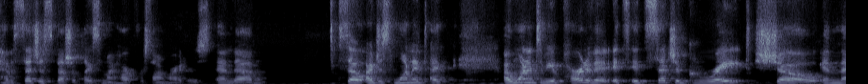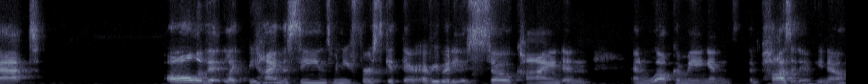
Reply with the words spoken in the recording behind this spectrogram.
have such a special place in my heart for songwriters. And um, so I just wanted I I wanted to be a part of it. It's it's such a great show in that all of it, like behind the scenes, when you first get there, everybody is so kind and and welcoming and, and positive, you know.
